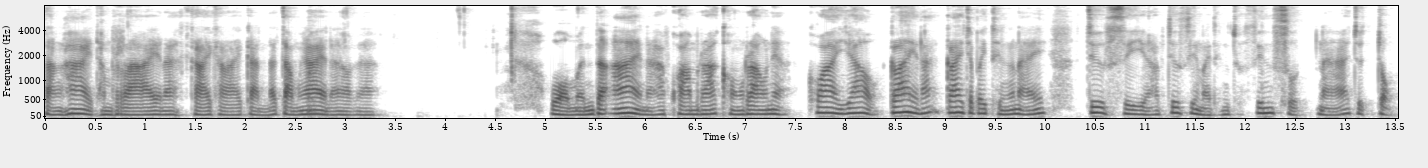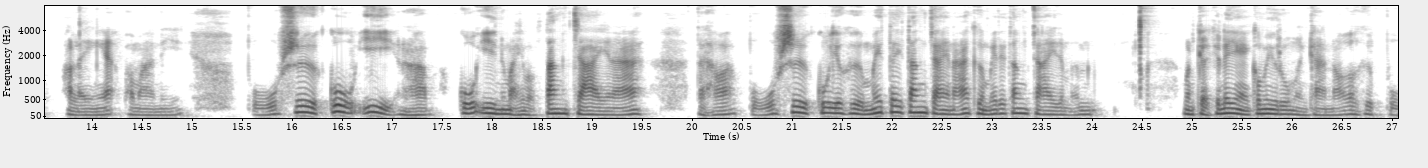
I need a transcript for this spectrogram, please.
สางให้ทำร้ายนะคล้ายคล้ายกันและจำง่ายนะครับนะหว่เหมือนแต่อ้ายนะครับ ความรักของเราเนี่ยควายเย่าใกล้ละใกล้จะไปถึงไหนจื้อซีนะครับจื้อซีหมายถึงจุดสิ้นสุดหนะจุดจบ อะไรเงี้ยประมาณนี้ปูชื่อกู้อี้นะครับ กู้อี้นี่หมายถึงแบบตั้งใจนะ แต่ว่าปูชื่อกู้อี้ก็คือไม่ได้ตั้งใจนะ คือไม่ได้ตั้งใจแต่มันมันเกิดขึ้นได้ยังไงก็ไม่รู้เหมือนกันเนาะก็คือปู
